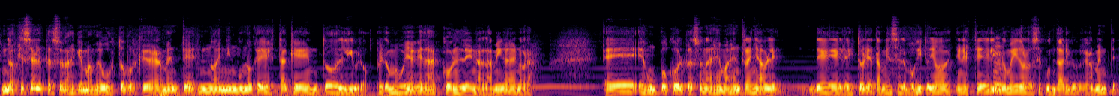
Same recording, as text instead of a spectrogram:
No es que sea el personaje que más me gustó porque realmente no hay ninguno que destaque en todo el libro, pero me voy a quedar con Lena, la amiga de Nora. Eh, es un poco el personaje más entrañable de la historia, también sale poquito, yo en este libro me he ido a lo secundario realmente.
